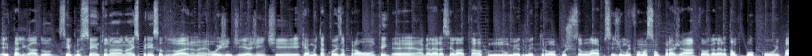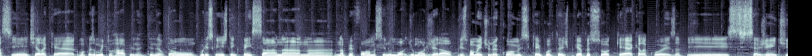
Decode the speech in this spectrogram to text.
Ele tá ligado 100% na, na experiência do usuário, né? Hoje em dia a gente quer muita coisa para ontem. É, a galera, sei lá, tá no meio do metrô, puxa o celular, precisa de uma informação para já. Então a galera tá um pouco impaciente ela quer alguma coisa muito rápida, entendeu? Então por isso que a gente tem que pensar na, na, na performance no, de um modo geral. Principalmente no e-commerce, que é importante porque a pessoa quer aquela coisa e se a gente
